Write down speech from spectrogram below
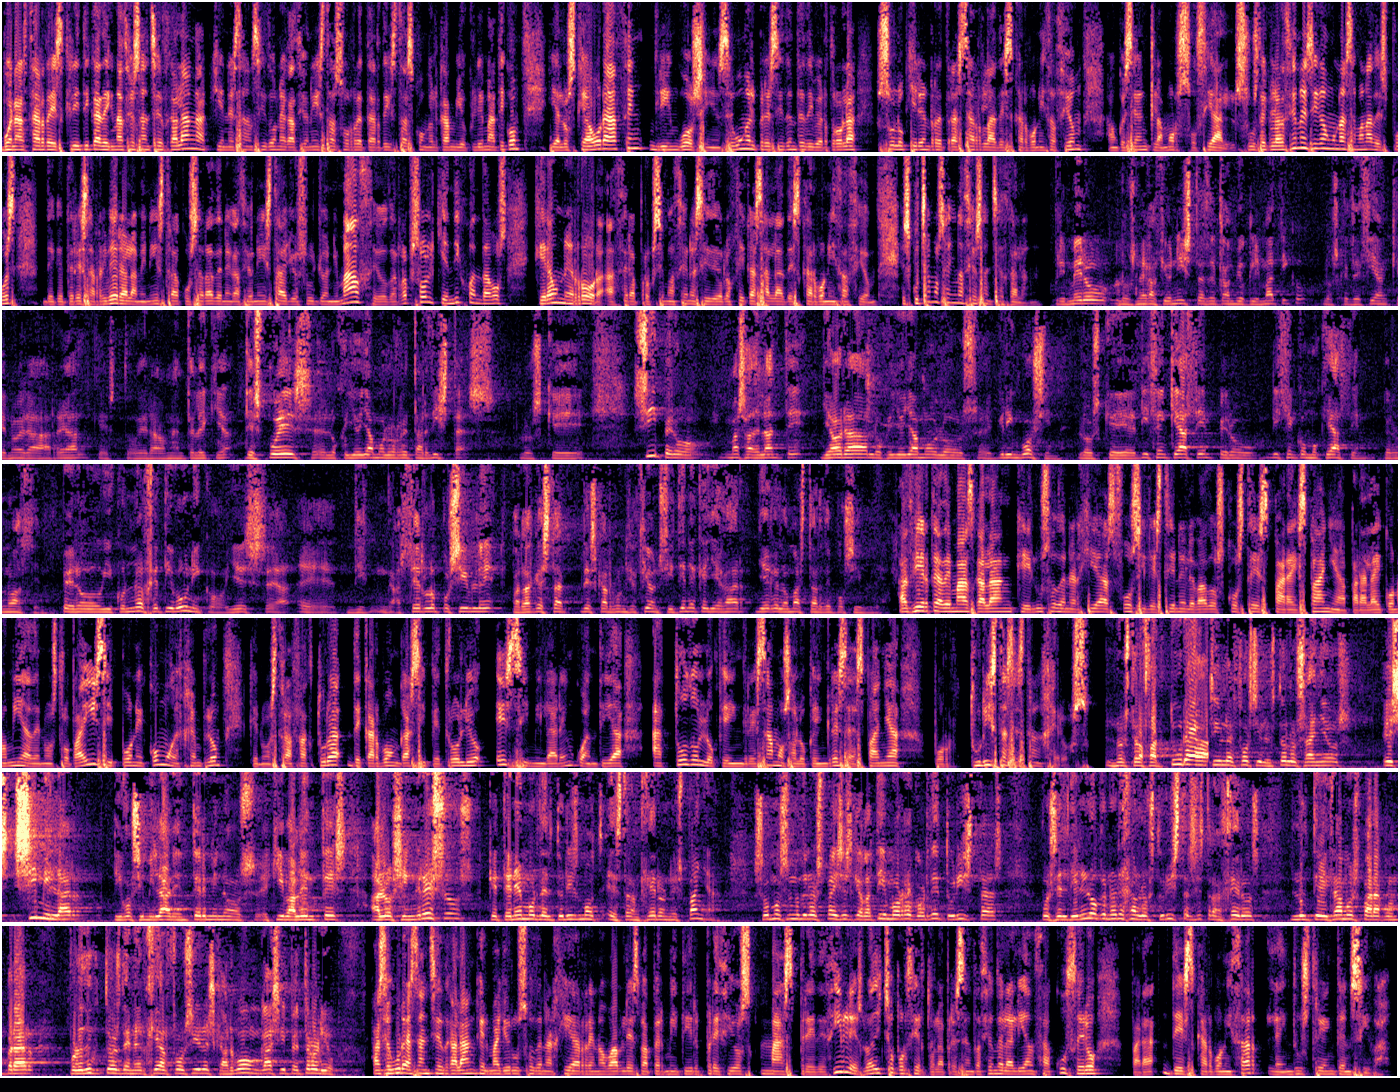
Buenas tardes. Crítica de Ignacio Sánchez Galán a quienes han sido negacionistas o retardistas con el cambio climático y a los que ahora hacen greenwashing. Según el presidente de Iberdrola, solo quieren retrasar la descarbonización, aunque sea en clamor social. Sus declaraciones llegan una semana después de que Teresa Rivera, la ministra, acusara de negacionista a Josu Jonimaz, CEO de Repsol, quien dijo en Davos que era un error hacer aproximaciones ideológicas a la descarbonización. Escuchamos a Ignacio Sánchez Galán. Primero, los negacionistas del cambio climático, los que decían que no era real, que esto era una Después, eh, lo que yo llamo los retardistas, los que sí, pero más adelante, y ahora lo que yo llamo los eh, greenwashing, los que dicen que hacen, pero dicen como que hacen, pero no hacen, pero y con un objetivo único, y es eh, eh, hacer lo posible para que esta descarbonización, si tiene que llegar, llegue lo más tarde posible. Advierte además Galán que el uso de energías fósiles tiene elevados costes para España, para la economía de nuestro país, y pone como ejemplo que nuestra factura de carbón, gas y petróleo es similar en cuantía a todo lo que ingresamos, a lo que ingresa España por turistas extranjeros. Nuestra factura de combustibles fósiles todos los años es similar digo similar en términos equivalentes a los ingresos que tenemos del turismo extranjero en España. Somos uno de los países que batimos récord de turistas, pues el dinero que nos dejan los turistas extranjeros lo utilizamos para comprar productos de energías fósiles, carbón, gas y petróleo. Asegura Sánchez Galán que el mayor uso de energías renovables va a permitir precios más predecibles. Lo ha dicho, por cierto, la presentación de la alianza Q0 para descarbonizar la industria intensiva.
